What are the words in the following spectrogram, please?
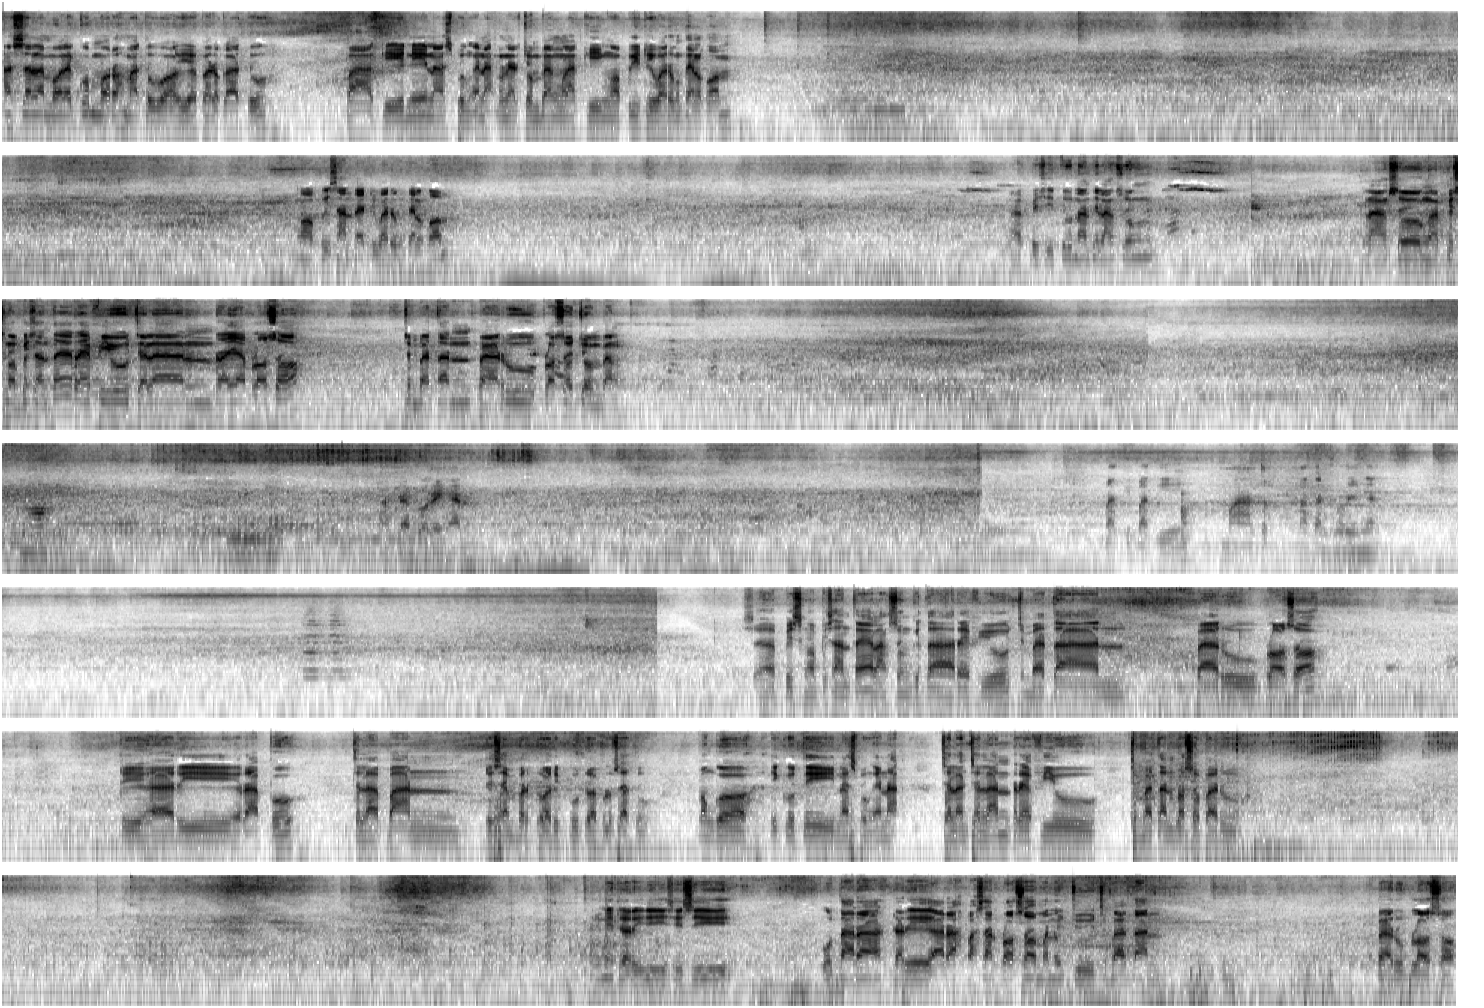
Assalamualaikum warahmatullahi wabarakatuh. Pagi ini Nasbung Enak Kuliner Jombang lagi ngopi di warung Telkom. Ngopi santai di warung Telkom. Habis itu nanti langsung langsung habis ngopi santai review jalan raya Ploso jembatan baru Ploso Jombang. Ada gorengan. Pagi-pagi mantep makan gorengan Sehabis ngopi santai langsung kita review jembatan baru Ploso di hari Rabu 8 Desember 2021. Monggo ikuti Nasbung Enak jalan-jalan review jembatan Ploso baru. Ini dari sisi utara dari arah Pasar Ploso menuju jembatan baru Ploso.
